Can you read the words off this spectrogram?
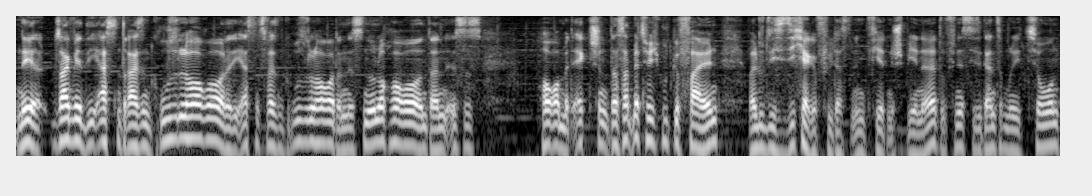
Ne, sagen wir, die ersten drei sind Gruselhorror oder die ersten zwei sind Gruselhorror, dann ist es nur noch Horror und dann ist es Horror mit Action. Das hat mir natürlich gut gefallen, weil du dich sicher gefühlt hast im vierten Spiel. Ne? Du findest diese ganze Munition,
